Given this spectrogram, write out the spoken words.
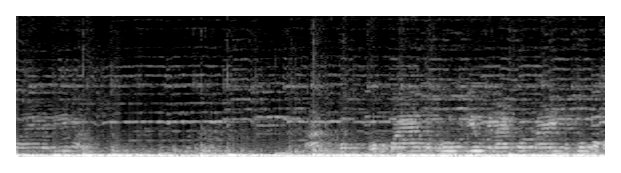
ម៉ានេះមកអាហុកម៉ាមកគូខៀវកីឡាករថៃមកគូ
